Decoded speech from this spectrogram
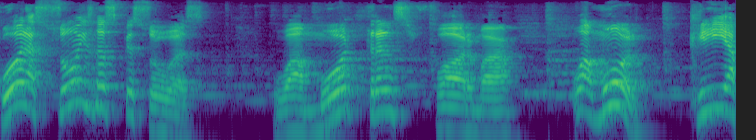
corações das pessoas. O amor transforma. O amor cria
